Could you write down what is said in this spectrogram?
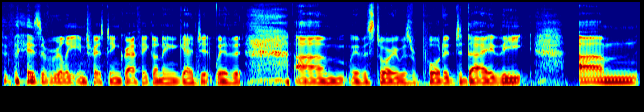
there's a really interesting graphic on Engadget where the um, where the story was reported today. The um,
